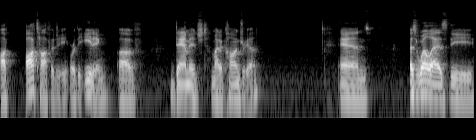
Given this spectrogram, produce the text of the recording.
autophagy, or the eating of damaged mitochondria, and as well as the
